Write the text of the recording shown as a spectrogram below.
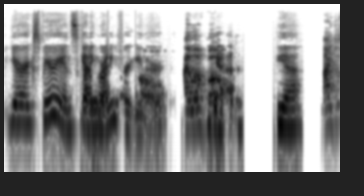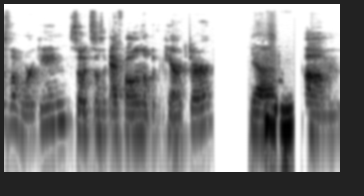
your experience getting ready for either? I love both. Yeah. Yeah. I just love working, so it's just like I fall in love with the character. yeah, Mhm. Um,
